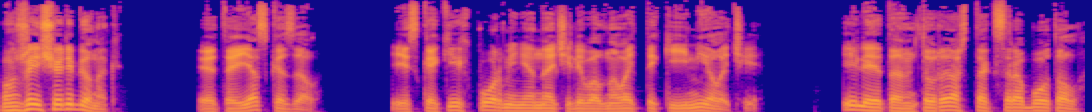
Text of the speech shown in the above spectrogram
«Он же еще ребенок!» Это я сказал? И с каких пор меня начали волновать такие мелочи? Или это антураж так сработал?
